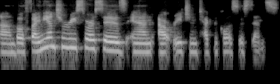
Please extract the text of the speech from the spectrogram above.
um, both financial resources and outreach and technical assistance.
